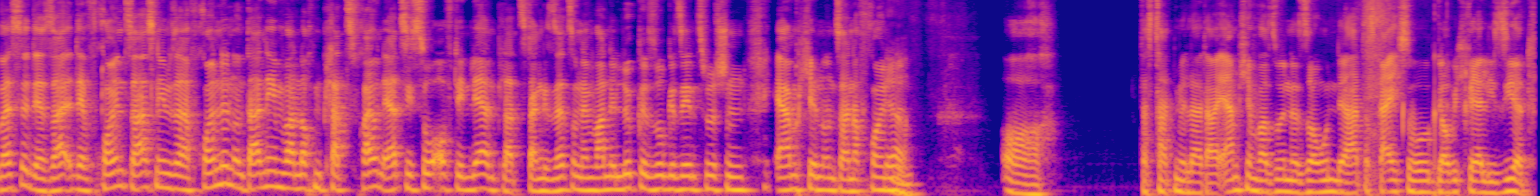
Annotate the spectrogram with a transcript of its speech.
weißt du, der, der Freund saß neben seiner Freundin und daneben war noch ein Platz frei und er hat sich so auf den leeren Platz dann gesetzt und dann war eine Lücke so gesehen zwischen Ärmchen und seiner Freundin. Ja. Oh. Das tat mir leid. Aber Ärmchen war so in der Zone, der hat das gar nicht so, glaube ich, realisiert.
